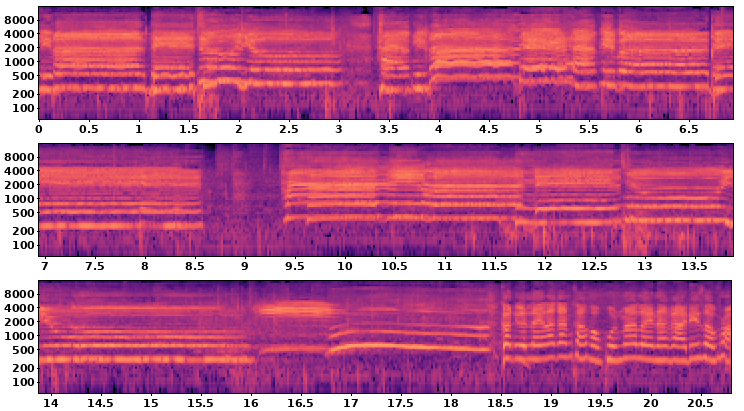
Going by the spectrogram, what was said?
Happy birthday to you Happy birthday Happy birthday Happy birthday to you ก่อนอื่นเลยแล้วกันค่ะ ขอบคุณมากเลยนะคะ ที่เซอร์ไพร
